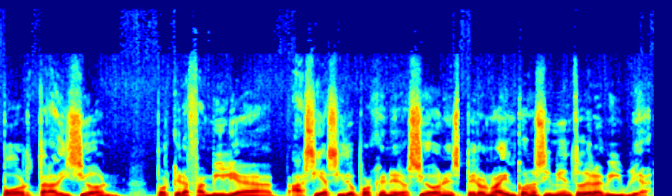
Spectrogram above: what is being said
por tradición, porque la familia así ha sido por generaciones, pero no hay un conocimiento de la Biblia,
